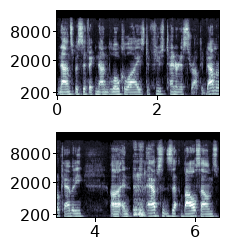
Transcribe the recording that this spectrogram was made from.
non-specific, non-localized, diffuse tenderness throughout the abdominal cavity, uh, and absent bowel sounds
